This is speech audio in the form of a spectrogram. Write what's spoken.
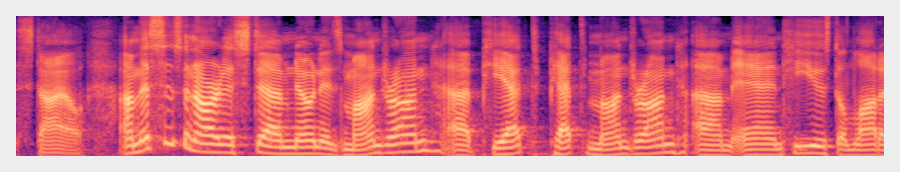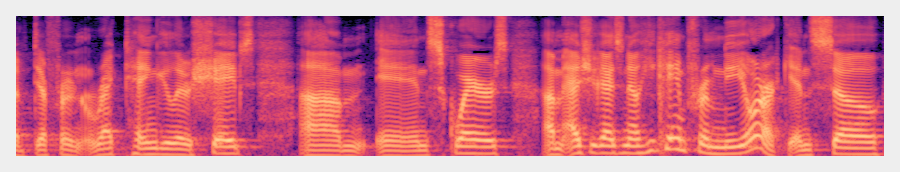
style. Um, this is an artist um, known as Mondrian, uh, Piet, Piet Mondrian, um, and he used a lot of different rectangular shapes um, and squares. Um, as you guys know, he came from New York, and so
